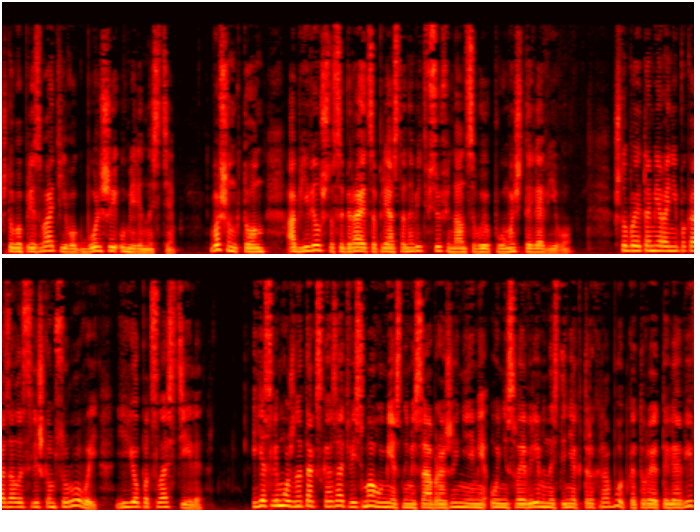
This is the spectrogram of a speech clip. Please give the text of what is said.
чтобы призвать его к большей умеренности. Вашингтон объявил, что собирается приостановить всю финансовую помощь Тель-Авиву. Чтобы эта мера не показалась слишком суровой, ее подсластили. Если можно так сказать, весьма уместными соображениями о несвоевременности некоторых работ, которые Тель-Авив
